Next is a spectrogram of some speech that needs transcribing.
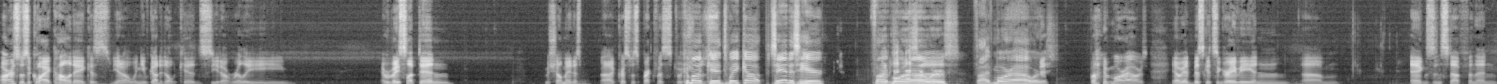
Ours was a quiet holiday because you know when you've got adult kids, you don't really. Everybody slept in. Michelle made us uh, Christmas breakfast. Which Come on, was- kids, wake up! Santa's here. Five more was, uh, hours. Five more hours. five more hours. Yeah, we had biscuits and gravy and um, eggs and stuff, and then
